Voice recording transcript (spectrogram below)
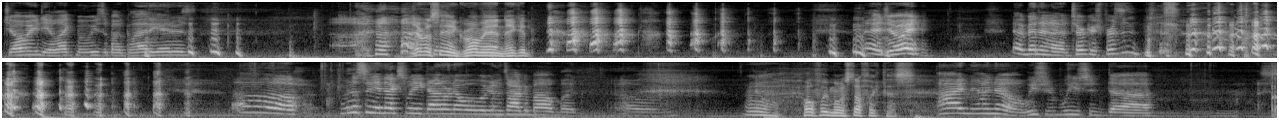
Joey, do you like movies about gladiators? Uh, Never seen a grown man naked? hey, Joey. Ever been in a Turkish prison? oh, we'll see you next week. I don't know what we're going to talk about, but um, Oh, hopefully more stuff like this. I, I know we should we should uh, uh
